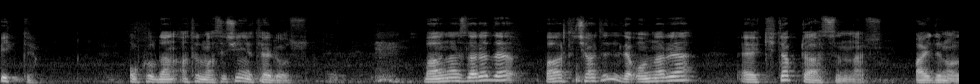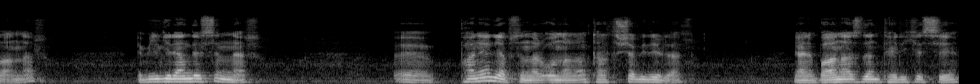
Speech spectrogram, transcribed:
bitti. Okuldan atılması için yeterli olsun. Bağnazlara da bağırtı çarptı değil de onlara e, kitap dağıtsınlar aydın olanlar. E, bilgilendirsinler. E, panel yapsınlar onlarla tartışabilirler. Yani bağnazlığın tehlikesi,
